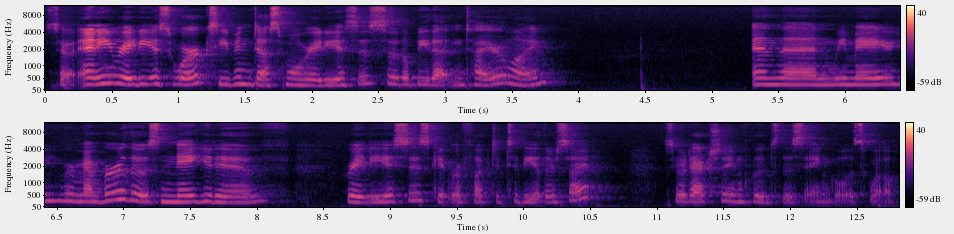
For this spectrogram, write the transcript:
So any radius works, even decimal radiuses, so it'll be that entire line. And then we may remember those negative radiuses get reflected to the other side. So it actually includes this angle as well.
